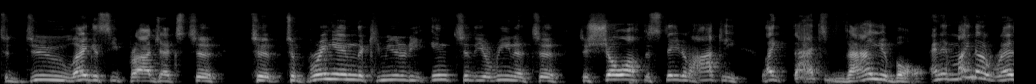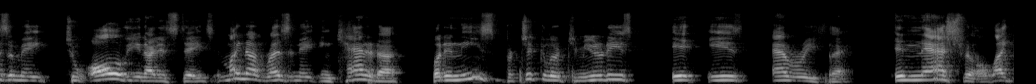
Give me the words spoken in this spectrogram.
to do legacy projects, to to to bring in the community into the arena to to show off the state of hockey. Like that's valuable. And it might not resonate to all of the united states. It might not resonate in canada but in these particular communities it is everything in nashville like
